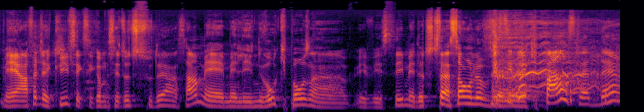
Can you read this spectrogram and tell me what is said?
Mais en fait, le cuivre, c'est que c'est comme c'est tout soudé ensemble, mais, mais les nouveaux qui posent en PVC. Mais de toute façon, là, vous C'est avez. quoi qui passe là-dedans?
